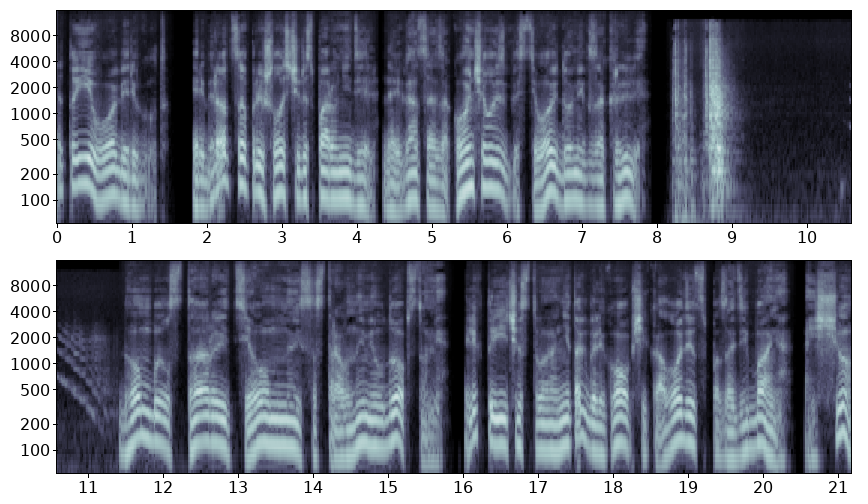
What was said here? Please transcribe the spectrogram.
Это его берегут. Перебираться пришлось через пару недель. Навигация закончилась, гостевой домик закрыли. Дом был старый, темный, с островными удобствами. Электричество, не так далеко общий колодец, позади баня. А еще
